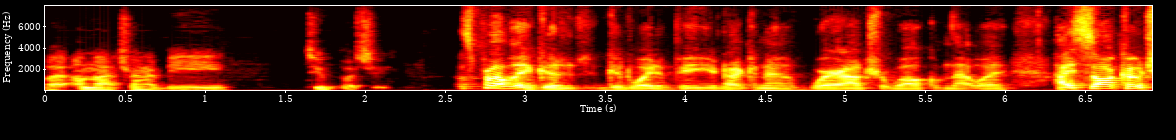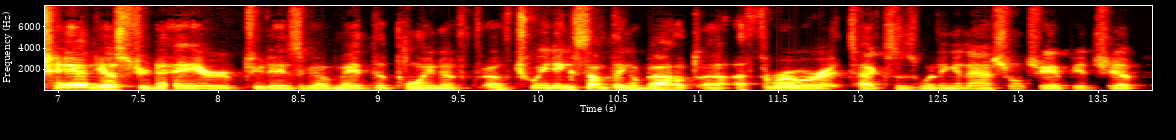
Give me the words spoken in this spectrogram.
But I'm not trying to be too pushy. That's probably a good good way to be. You're not going to wear out your welcome that way. I saw Coach Hand yesterday or two days ago made the point of, of tweeting something about uh, a thrower at Texas winning a national championship.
